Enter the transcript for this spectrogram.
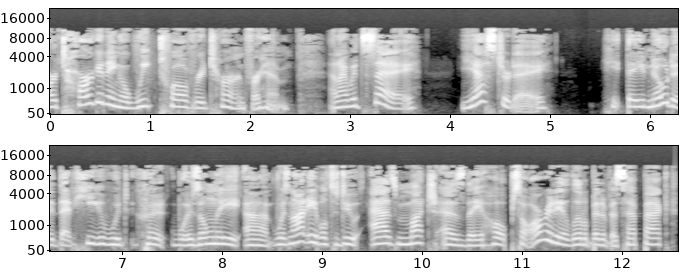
are targeting a week 12 return for him. And I would say yesterday, he, they noted that he would could was only uh, was not able to do as much as they hoped. So already a little bit of a setback.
